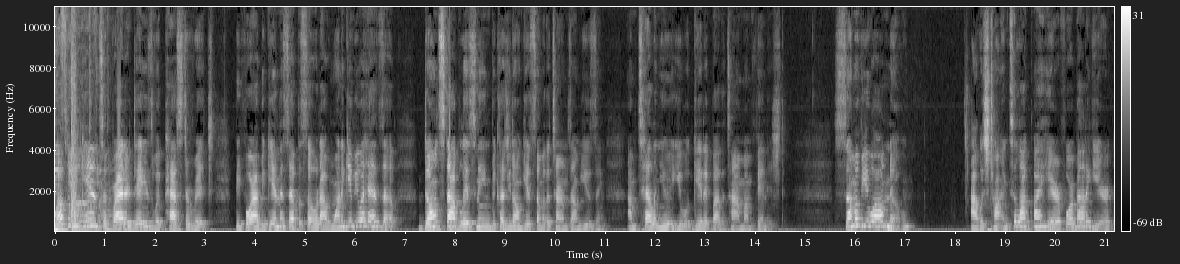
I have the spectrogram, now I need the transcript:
Welcome again to Brighter Days with Pastor Rich. Before I begin this episode, I want to give you a heads up. Don't stop listening because you don't get some of the terms I'm using. I'm telling you, you will get it by the time I'm finished. Some of you all know I was trying to lock my hair for about a year,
